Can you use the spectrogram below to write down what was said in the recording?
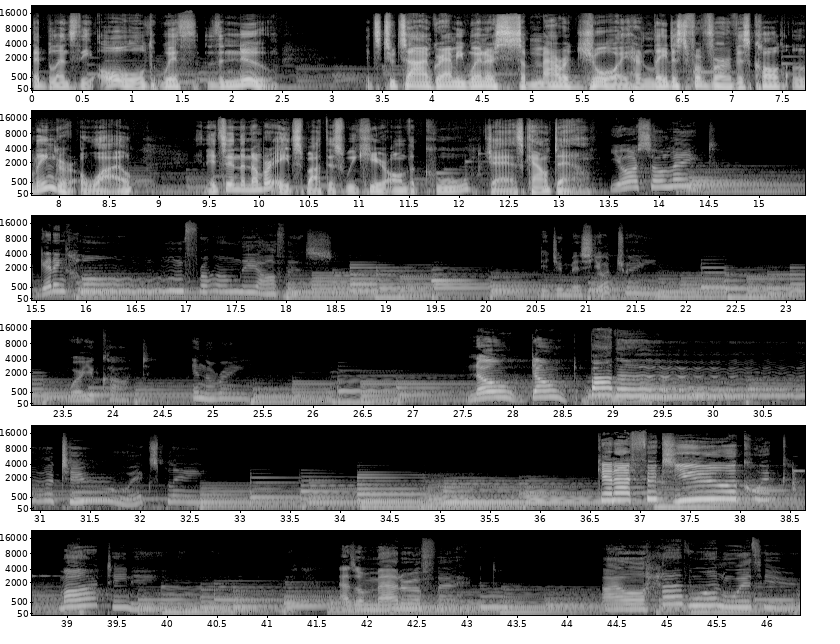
that blends the old with the new. It's two time Grammy winner Samara Joy. Her latest for Verve is called Linger Awhile, and it's in the number eight spot this week here on the Cool Jazz Countdown. You're so late getting home from the office. Did you miss your train? Were you caught in the rain? No, don't bother to explain. Can I fix you a quick martini? As a matter of fact, I'll have one with you,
